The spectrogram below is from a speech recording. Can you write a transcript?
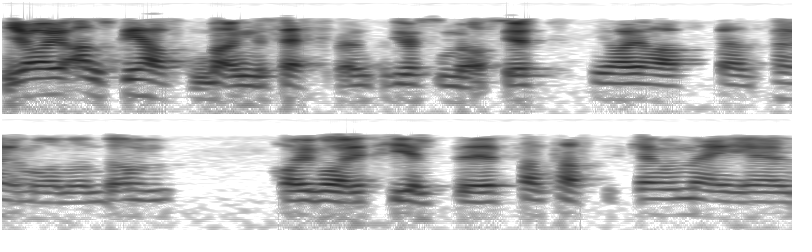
Jag har ju alltid haft Magnus Espen på Grossgymnasiet. Jag har ju haft den förmånen. De har ju varit helt eh, fantastiska med mig. Eh,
